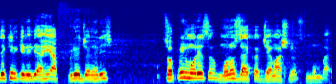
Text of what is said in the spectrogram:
देखील केलेली आहे. व्हिडिओ जर्नलिस्ट स्वप्नील मोरेसह मनोज जायकर जय महाराष्ट्र मुंबई.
